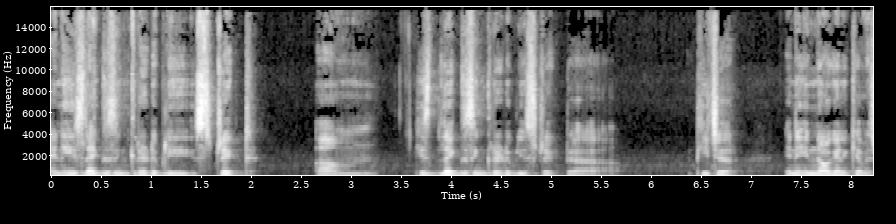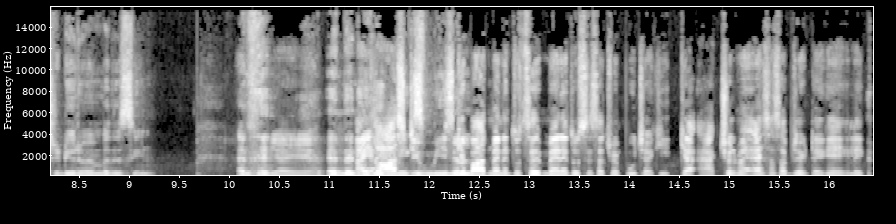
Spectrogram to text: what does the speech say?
and he's like this incredibly strict. Um, he's like this incredibly strict uh, teacher in inorganic chemistry. Do you remember this scene? And then Yeah yeah yeah. and then I he like asked makes you. इसके Meenal- बाद मैंने तुझसे मैंने तुझसे सच में पूछा कि क्या एक्चुअल में ऐसा सब्जेक्ट है कि लाइक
